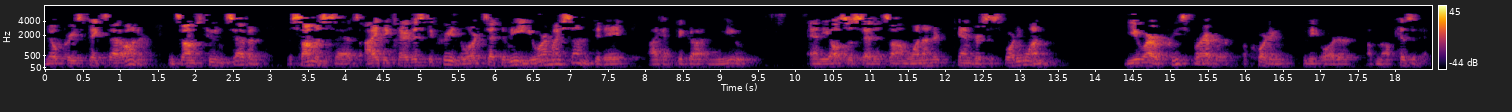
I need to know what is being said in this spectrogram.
No priest takes that honor. In Psalms 2 and 7, the psalmist says, I declare this decree. The Lord said to me, you are my son. Today I have begotten you. And he also said in Psalm 110 verses 41, you are a priest forever according to the order of Melchizedek.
